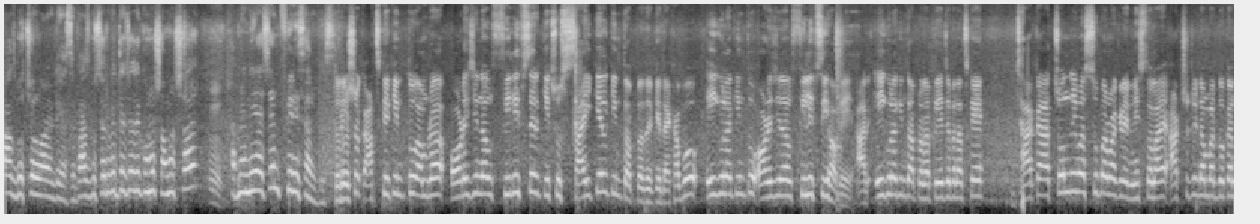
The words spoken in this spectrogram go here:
পাঁচ বছর ওয়ারেন্টি আছে। পাঁচ বছরের ভিতরে যদি কোনো সমস্যা হয় আপনি নিয়ে আসেন ফ্রি সার্ভিস তো দর্শক আজকে কিন্তু আমরা অরিজিনাল ফিলিপসের কিছু সাইকেল কিন্তু আপনাদেরকে দেখাবো। এইগুলা কিন্তু অরিজিনাল ফিলিপসই হবে। আর এইগুলা কিন্তু আপনারা পেয়ে যাবেন আজকে ঢাকা চন্দ্রিমা সুপার মার্কেটের নিচতলায় আটষট্টি নম্বর দোকান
